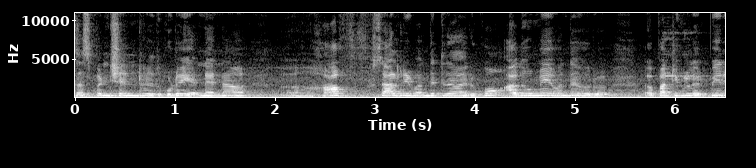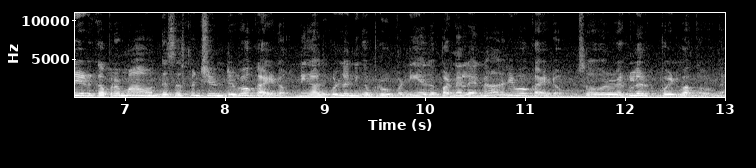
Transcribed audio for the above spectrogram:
சஸ்பென்ஷன்றது கூட என்னென்னா ஹாஃப் சேல்ரி வந்துட்டு தான் இருக்கும். அதுவுமே வந்து ஒரு பர்டிகுலர் பீரியடுக்கு அப்புறமா அந்த சஸ்பென்ஷன் ரிவோக் ஆகிடும் நீங்கள் அதுக்குள்ளே நீங்கள் ப்ரூவ் பண்ணி அதை பண்ணலைன்னா அது ரிவோக் ஆகிடும் ஸோ ரெகுலருக்கு போயிடுவாங்க அவங்க.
